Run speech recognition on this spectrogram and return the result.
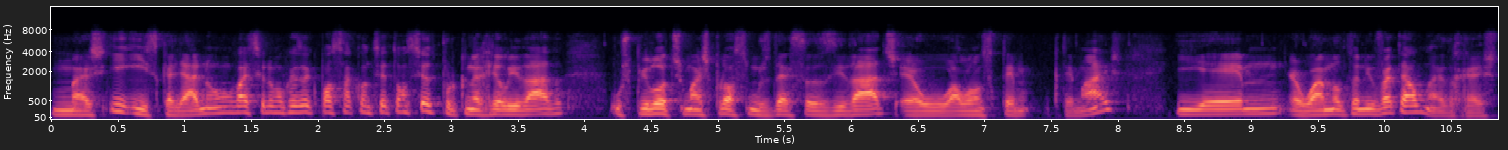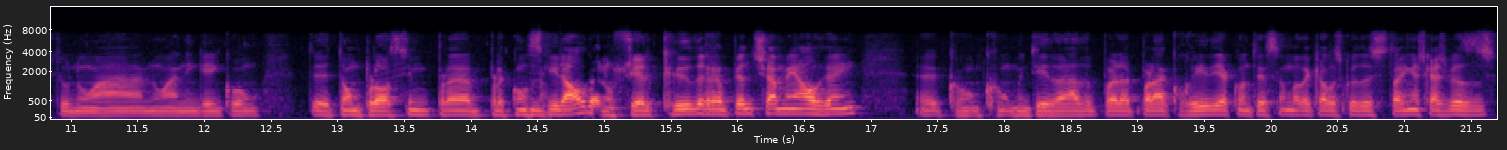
Mas, e, e, se calhar não vai ser uma coisa que possa acontecer tão cedo, porque na realidade os pilotos mais próximos dessas idades é o Alonso que tem, que tem mais e é, é o Hamilton e o Vettel, não é? De resto, não há, não há ninguém com, eh, tão próximo para, para conseguir não. algo, a não ser que de repente chamem alguém eh, com, com muita idade para, para a corrida e aconteça uma daquelas coisas estranhas que às vezes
